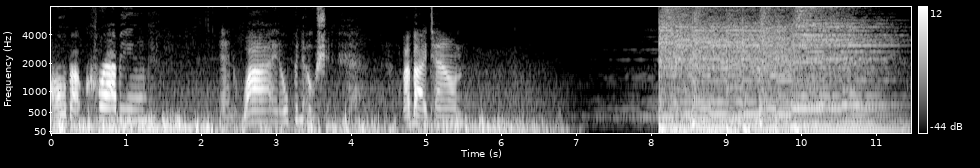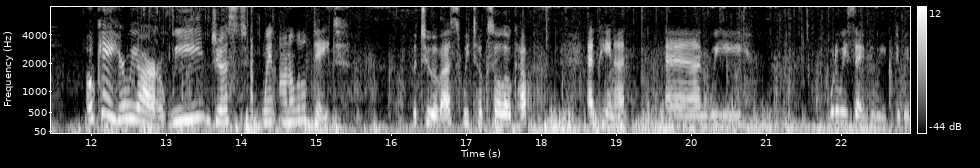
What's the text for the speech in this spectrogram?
all about crabbing and wide open ocean. Bye-bye town. Okay, here we are. We just went on a little date the two of us. We took Solo Cup and Peanut, and we, what do we say? Do we did we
